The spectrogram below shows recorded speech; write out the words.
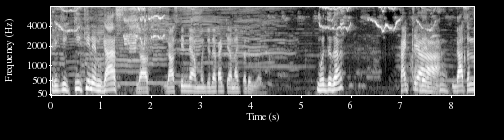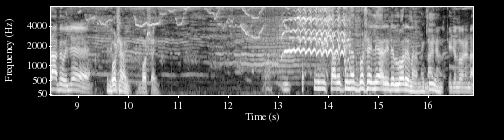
এটা কি কি কিনেন? গাছ? গাছ গাছ কিনে মধ্যে কাটিয়া নাই পাতে বল মধ্যে দা কাটিয়া গাছের নাফে হইলে বসান। বসাই। তিন সাড়ে তিন হাত বসাইলে আর এটা লড়ে না নাকি? এটা- লড়ে না।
